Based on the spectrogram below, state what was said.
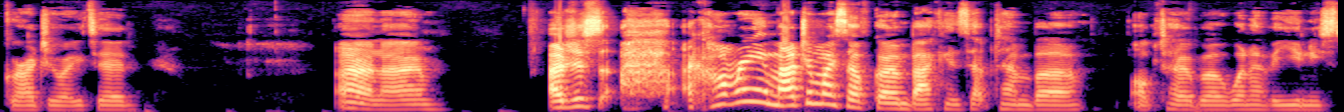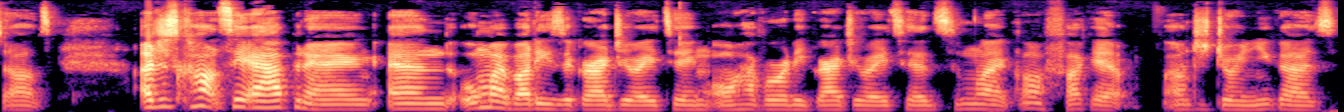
graduated. I don't know. I just I can't really imagine myself going back in September, October, whenever uni starts. I just can't see it happening. And all my buddies are graduating or have already graduated. So I'm like, oh fuck it. I'll just join you guys.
